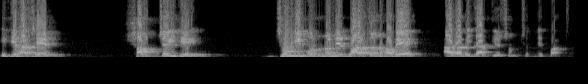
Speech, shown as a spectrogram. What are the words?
ইতিহাসের সবচেয়ে ঝুঁকিপূর্ণ নির্বাচন হবে আগামী জাতীয় সংসদ নির্বাচন।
